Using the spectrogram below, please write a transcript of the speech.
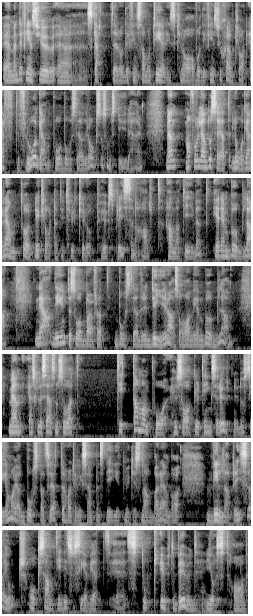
Eh, men det finns ju eh, skatter och det finns amorteringskrav och det finns ju självklart efterfrågan på bostäder också som styr det här. Men man får väl ändå säga att låga räntor, det är klart att det trycker upp huspriserna, allt annat givet. Är det en bubbla? Nej, det är ju inte så bara för att bostäder är dyra så har vi en bubbla. Men jag skulle säga som så att Tittar man på hur saker och ting ser ut nu, då ser man ju att bostadsrätter har till exempel stigit mycket snabbare än vad villapriser har gjort. Och samtidigt så ser vi ett eh, stort utbud just av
